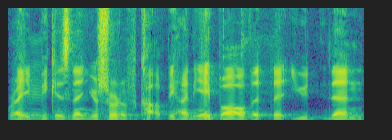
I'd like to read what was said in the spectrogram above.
right? Mm-hmm. Because then you're sort of caught up behind the eight ball that, that you then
